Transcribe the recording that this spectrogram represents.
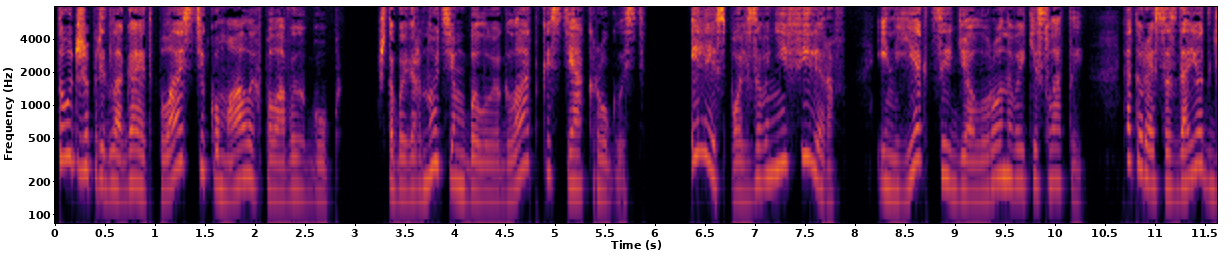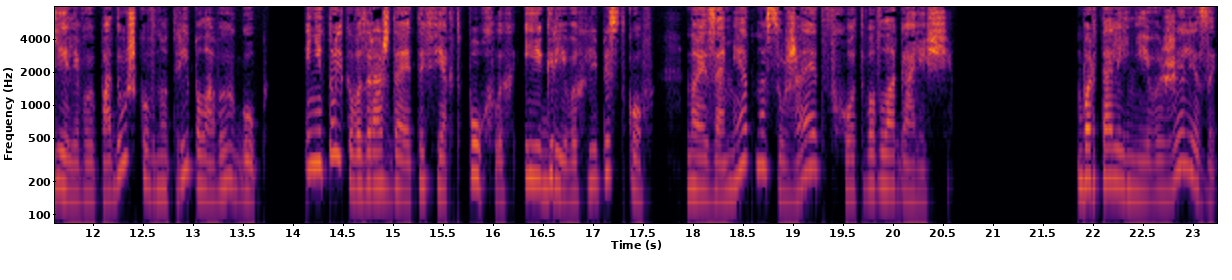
тут же предлагает пластику малых половых губ, чтобы вернуть им былую гладкость и округлость, или использование филлеров, инъекции гиалуроновой кислоты, которая создает гелевую подушку внутри половых губ и не только возрождает эффект пухлых и игривых лепестков, но и заметно сужает вход во влагалище. Бартолиниевы железы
